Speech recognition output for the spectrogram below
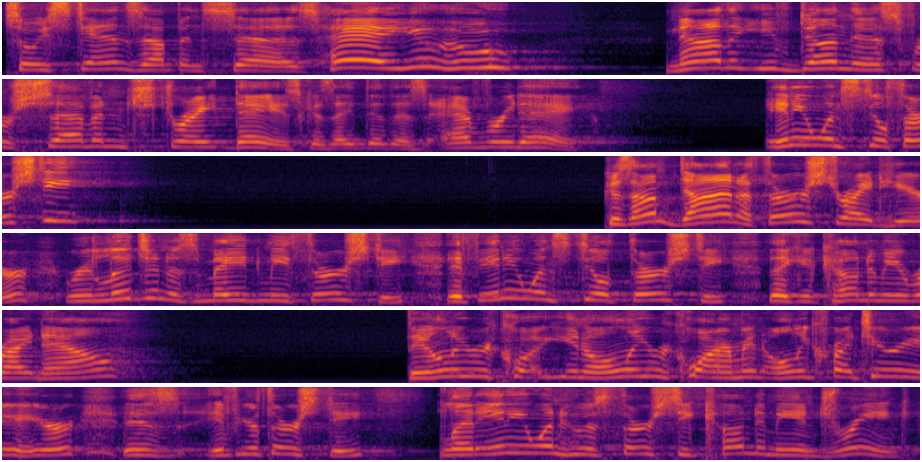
So he stands up and says, Hey, you? Now that you've done this for seven straight days, because they did this every day, anyone still thirsty? Because I'm dying of thirst right here. Religion has made me thirsty. If anyone's still thirsty, they could come to me right now. The only, requ- you know, only requirement, only criteria here is if you're thirsty, let anyone who is thirsty come to me and drink.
